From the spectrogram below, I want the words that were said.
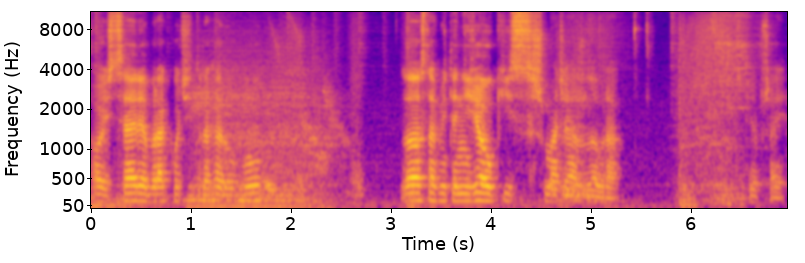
Oj, serio, brakło ci trochę ruchu? Zostaw mi te niziołki z szmaciarzu, dobra. Spieprzaj.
